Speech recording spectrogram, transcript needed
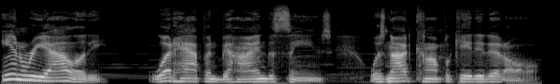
In reality, what happened behind the scenes was not complicated at all.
